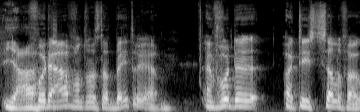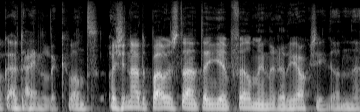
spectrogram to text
Ja, Voor de avond was dat beter, ja. En voor de artiest zelf ook uiteindelijk. Want als je na de pauze staat en je hebt veel minder reactie, dan, eh,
